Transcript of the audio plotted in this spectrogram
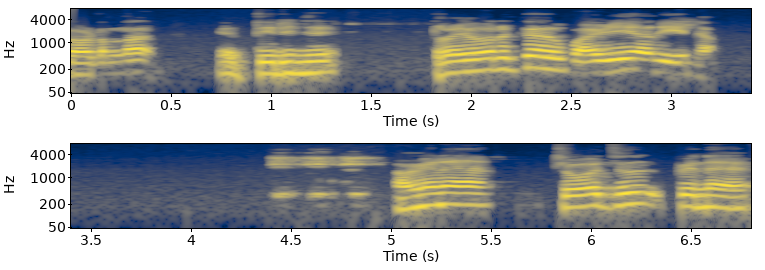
തുടർന്ന് തിരിഞ്ഞ് ഡ്രൈവർക്ക് വഴി അറിയില്ല. അങ്ങനെ ചോദിച്ച് പിന്നെ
